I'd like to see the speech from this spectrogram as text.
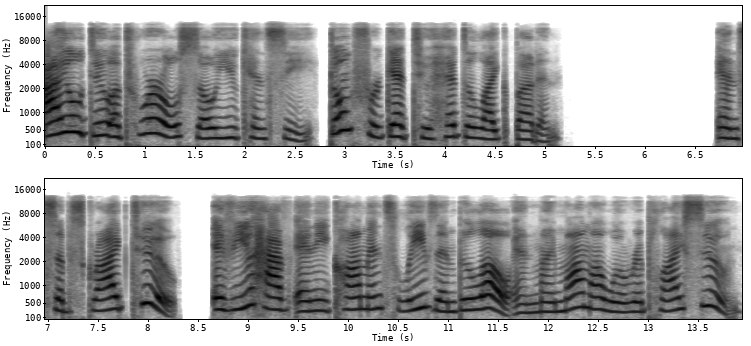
I'll do a twirl so you can see. Don't forget to hit the like button. And subscribe too. If you have any comments leave them below and my mama will reply soon.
